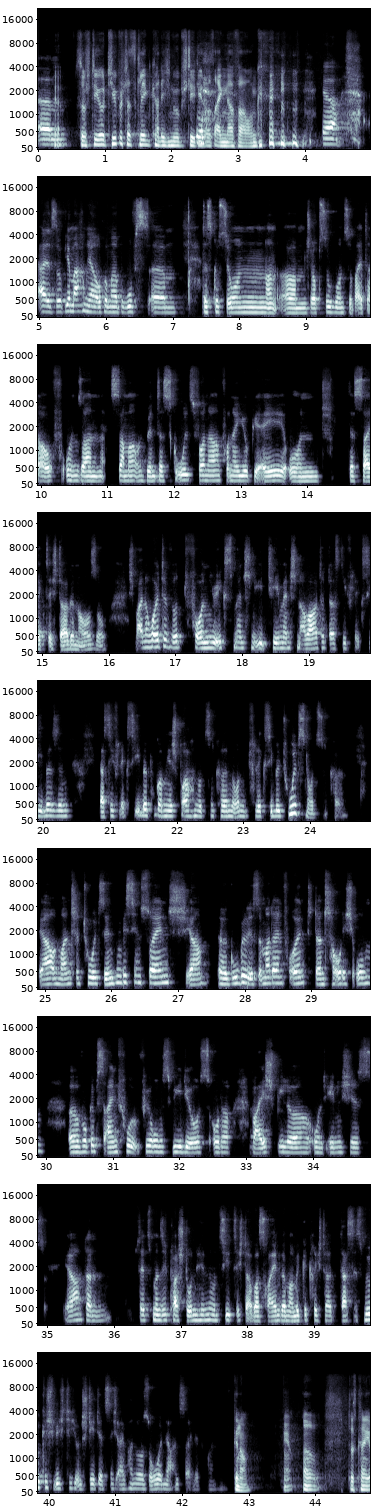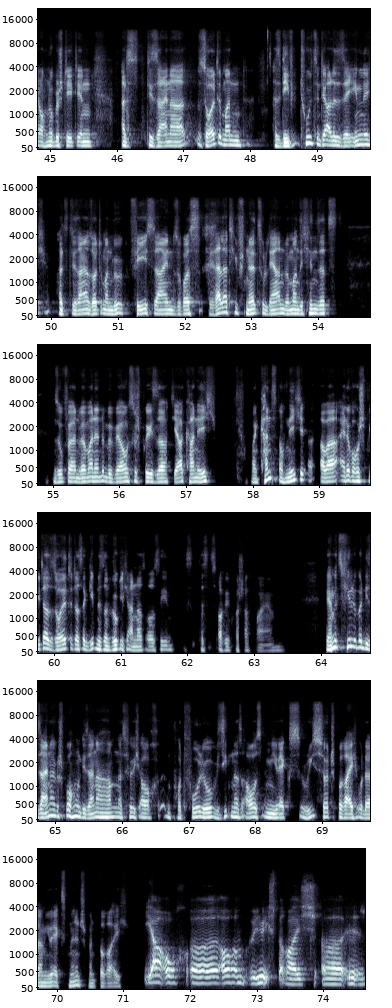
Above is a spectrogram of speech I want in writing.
Ähm, ja, so stereotypisch das klingt, kann ich nur bestätigen ja. aus eigener Erfahrung. ja, also wir machen ja auch immer Berufsdiskussionen, ähm, ähm, Jobsuche und so weiter auf unseren Summer- und Winter Schools von der, von der UPA und das zeigt sich da genauso. Ich meine, heute wird von UX-Menschen, IT-Menschen erwartet, dass die flexibel sind dass sie flexibel Programmiersprachen nutzen können und flexibel Tools nutzen können. Ja, und manche Tools sind ein bisschen strange. Ja, äh, Google ist immer dein Freund. Dann schau dich um. Äh, wo gibt es Einführungsvideos oder Beispiele und ähnliches? Ja, dann setzt man sich ein paar Stunden hin und zieht sich da was rein, wenn man mitgekriegt hat, das ist wirklich wichtig und steht jetzt nicht einfach nur so in der Anzeige drin. Genau. Ja, also das kann ich auch nur bestätigen. Als Designer sollte man also die Tools sind ja alle sehr ähnlich. Als Designer sollte man fähig sein, sowas relativ schnell zu lernen, wenn man sich hinsetzt. Insofern, wenn man in einem Bewerbungsgespräch sagt, ja, kann ich, man kann es noch nicht, aber eine Woche später sollte das Ergebnis dann wirklich anders aussehen. Das, ist auf jeden Fall schaffbar. Wir haben jetzt viel über Designer gesprochen und Designer haben natürlich auch ein Portfolio. Wie sieht denn das aus im UX-Research-Bereich oder im UX-Management-Bereich? Ja, auch, äh, auch im UX-Bereich äh,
